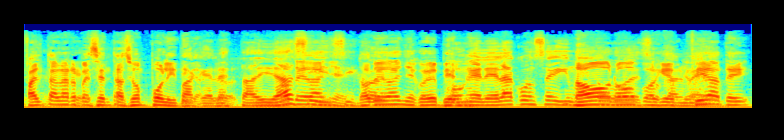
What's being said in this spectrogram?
falta la representación política. Para que la estadidad no te sí, dañes, sí, no te con- dañes, Con viernes. el ELA conseguimos No, todo no, porque fíjate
